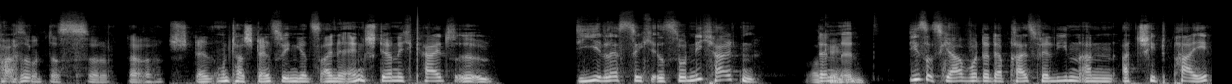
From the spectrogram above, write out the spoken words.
Also, das, äh, da stell, unterstellst du ihnen jetzt eine Engstirnigkeit, äh, die lässt sich so nicht halten. Okay. Denn äh, dieses Jahr wurde der Preis verliehen an Achit Pai.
